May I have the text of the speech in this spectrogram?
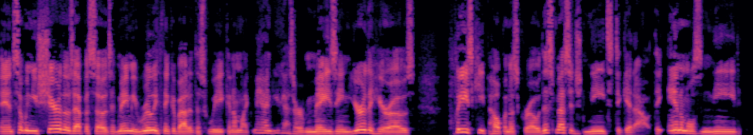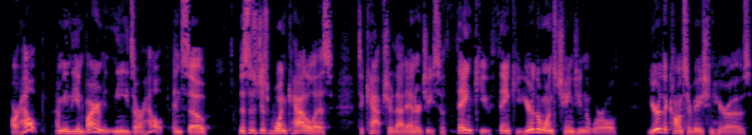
And so when you share those episodes, it made me really think about it this week. And I'm like, man, you guys are amazing. You're the heroes. Please keep helping us grow. This message needs to get out. The animals need our help. I mean, the environment needs our help. And so this is just one catalyst to capture that energy. So thank you. Thank you. You're the ones changing the world. You're the conservation heroes.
